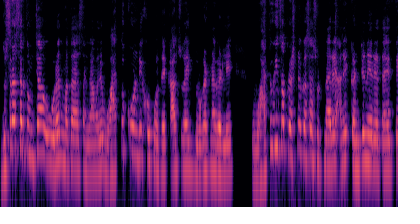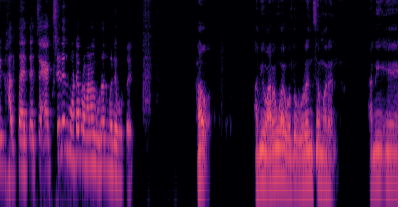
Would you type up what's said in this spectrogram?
दुसरा सर तुमच्या उरण मतदारसंघामध्ये वाहतूक कोंडी खूप होते. काल सुद्धा एक दुर्घटना घडली. वाहतुकीचा प्रश्न कसा सुटणार आहे? अनेक कंटेनर येत आहेत ते घालतायत त्याचा ऍक्सिडेंट मोठ्या प्रमाणात उरणमध्ये होतोय. हा आम्ही वारंवार बोलतो उरणचं मरण. आणि ए,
